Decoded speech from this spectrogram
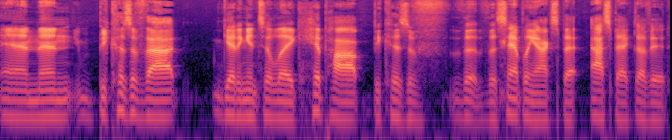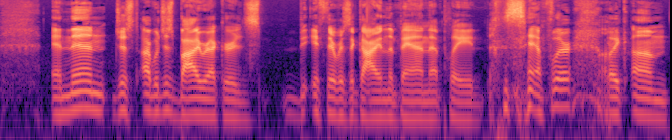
And then because of that getting into like hip hop because of the the sampling aspect aspect of it. And then just I would just buy records if there was a guy in the band that played sampler like um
